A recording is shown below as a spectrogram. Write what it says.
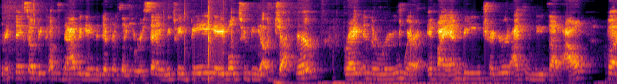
And I think so it becomes navigating the difference, like you were saying, between being able to be objective, right, in the room where if I am being triggered, I can leave that out, but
